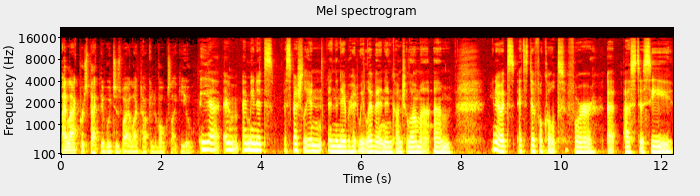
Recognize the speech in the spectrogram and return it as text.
I lack perspective, which is why I like talking to folks like you. Yeah, I, I mean, it's especially in, in the neighborhood we live in, in Concha Loma. Um, you know, it's it's difficult for uh, us to see.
